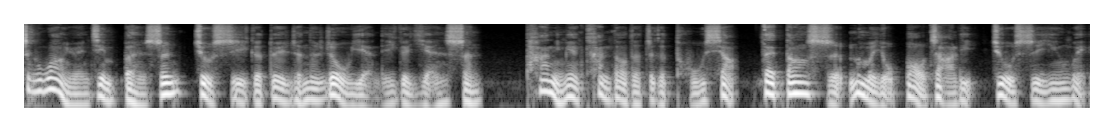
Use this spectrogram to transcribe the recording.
这个望远镜本身就是一个对人的肉眼的一个延伸，它里面看到的这个图像，在当时那么有爆炸力，就是因为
